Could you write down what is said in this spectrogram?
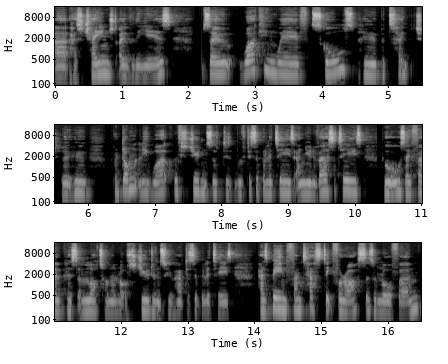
uh, has changed over the years. So working with schools who who predominantly work with students with disabilities and universities who also focus a lot on a lot of students who have disabilities has been fantastic for us as a law firm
